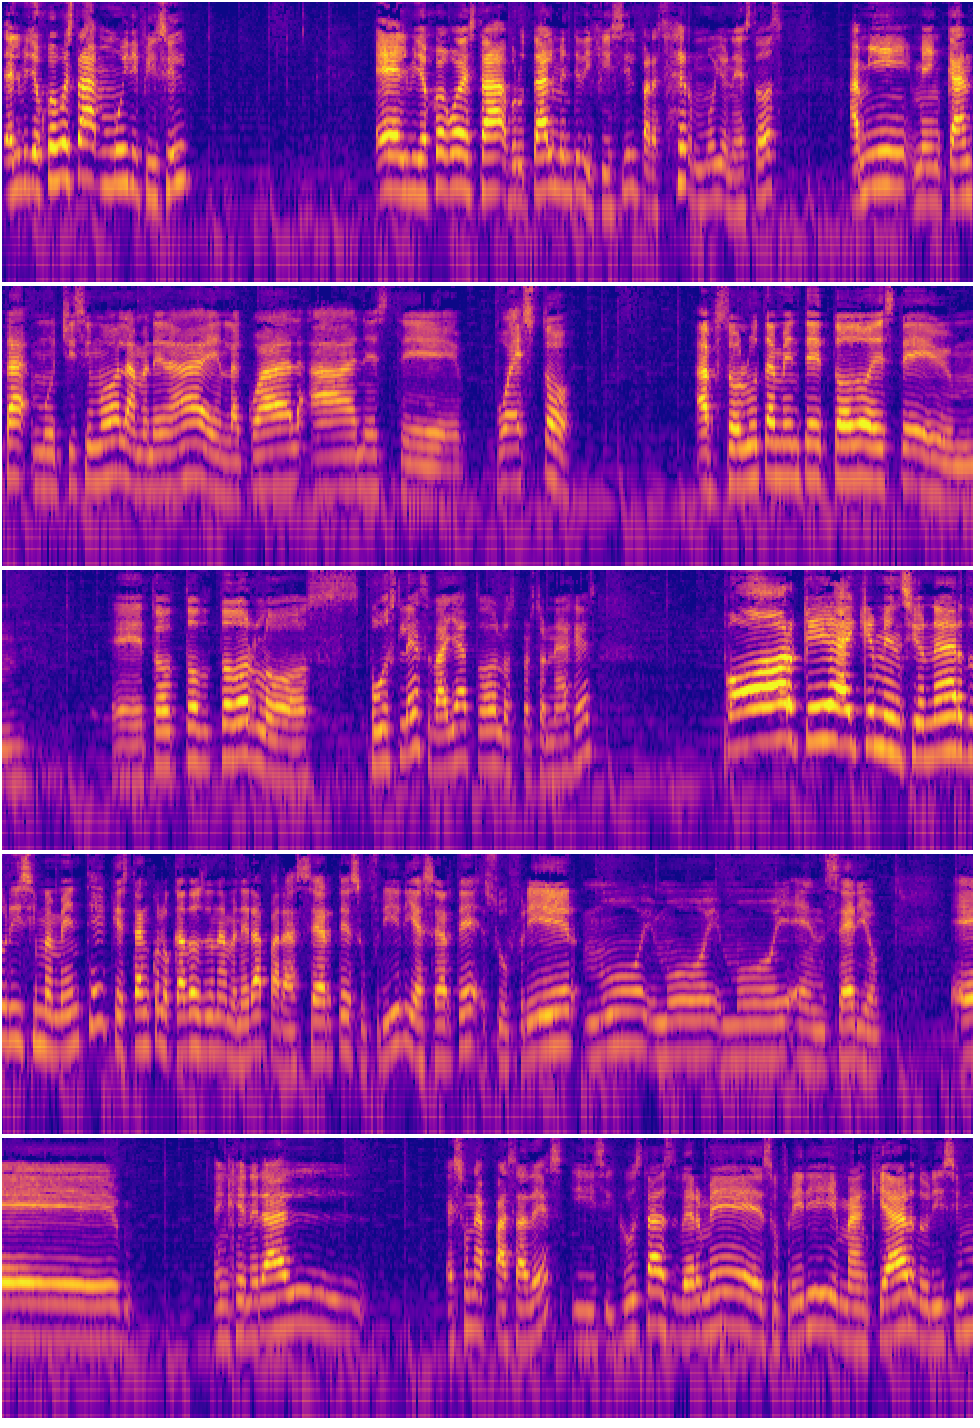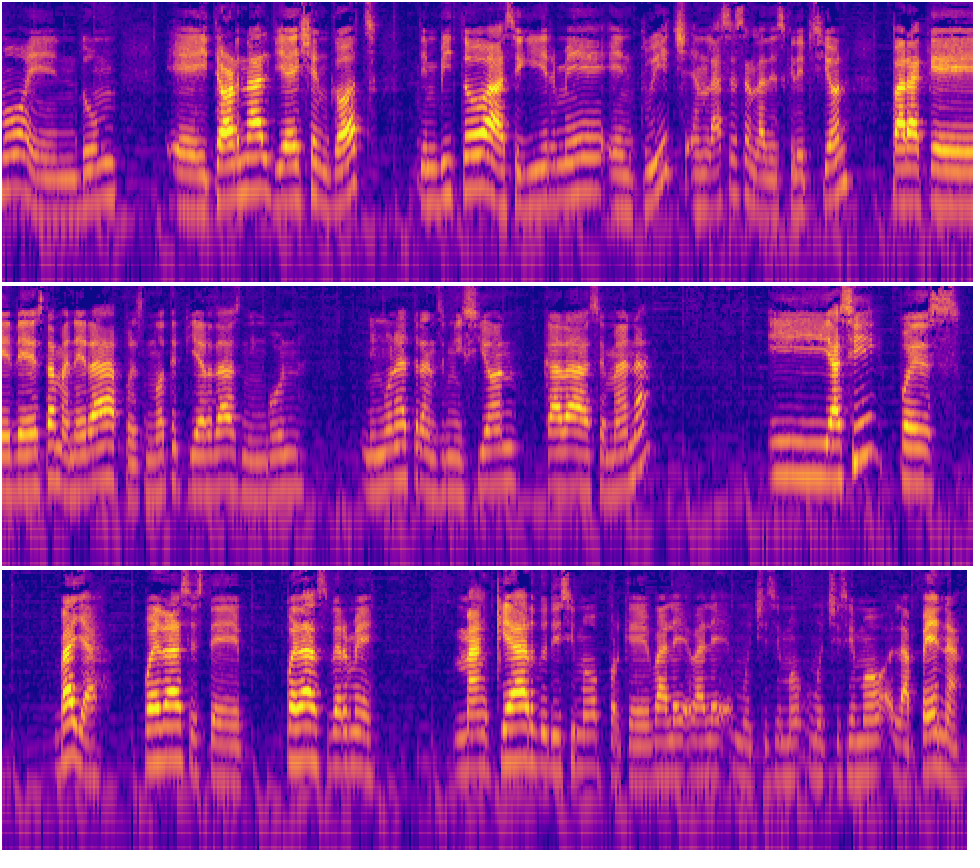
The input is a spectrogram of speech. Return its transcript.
El videojuego está muy difícil. El videojuego está brutalmente difícil, para ser muy honestos. A mí me encanta muchísimo la manera en la cual han este puesto absolutamente todo este mm, eh, todo, todos los puzzles, vaya, todos los personajes. Porque hay que mencionar durísimamente que están colocados de una manera para hacerte sufrir y hacerte sufrir muy, muy, muy en serio. Eh, en general es una pasadez y si gustas verme sufrir y manquear durísimo en Doom eh, Eternal The Ancient Gods, te invito a seguirme en Twitch, enlaces en la descripción para que de esta manera pues no te pierdas ningún ninguna transmisión cada semana. Y así pues vaya, puedas, este, puedas verme manquear durísimo porque vale, vale muchísimo, muchísimo la pena.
